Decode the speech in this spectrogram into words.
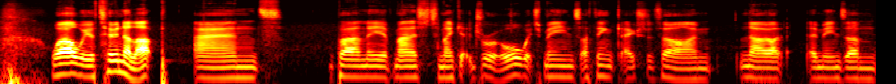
Well, we were 2-0 up and Burnley have managed to make it a draw, which means I think extra time. No, it means um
